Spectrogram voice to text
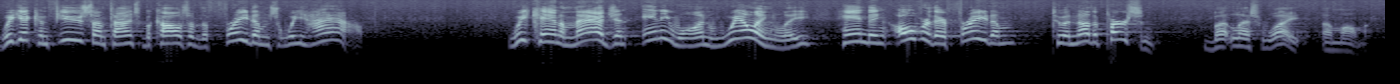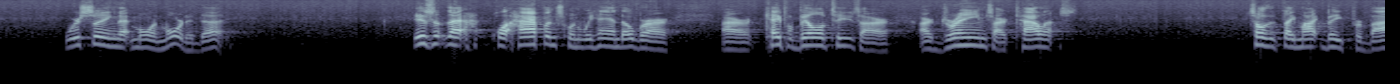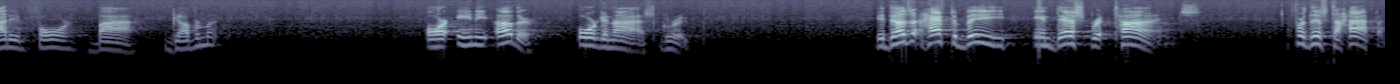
We get confused sometimes because of the freedoms we have. We can't imagine anyone willingly handing over their freedom to another person. But let's wait a moment. We're seeing that more and more today. Isn't that what happens when we hand over our, our capabilities, our, our dreams, our talents, so that they might be provided for by government or any other organized group. It doesn't have to be in desperate times for this to happen.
